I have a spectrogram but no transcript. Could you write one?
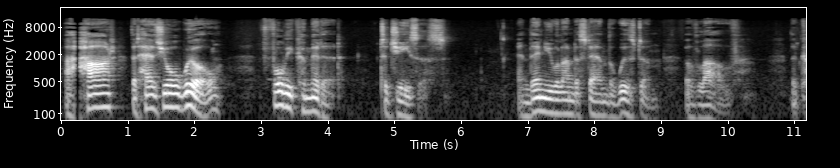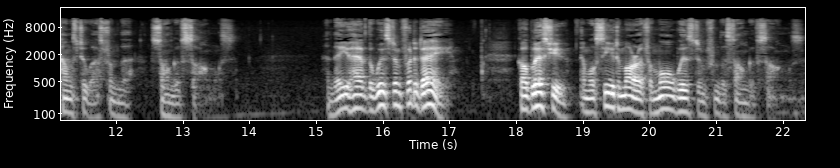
a heart that has your will fully committed to Jesus. And then you will understand the wisdom of love that comes to us from the Song of Songs. And there you have the wisdom for today. God bless you, and we'll see you tomorrow for more wisdom from the Song of Songs.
